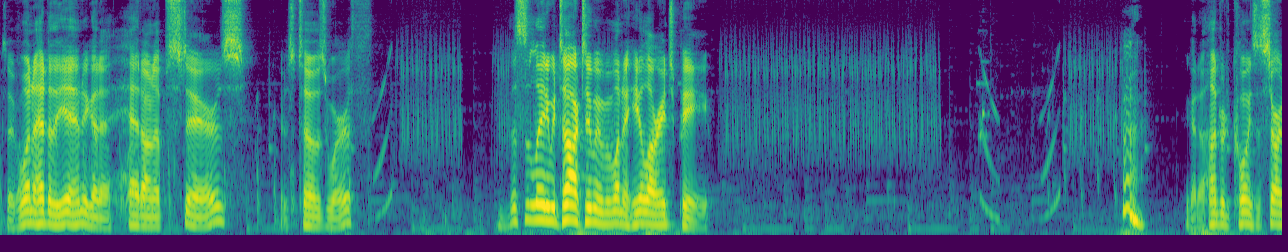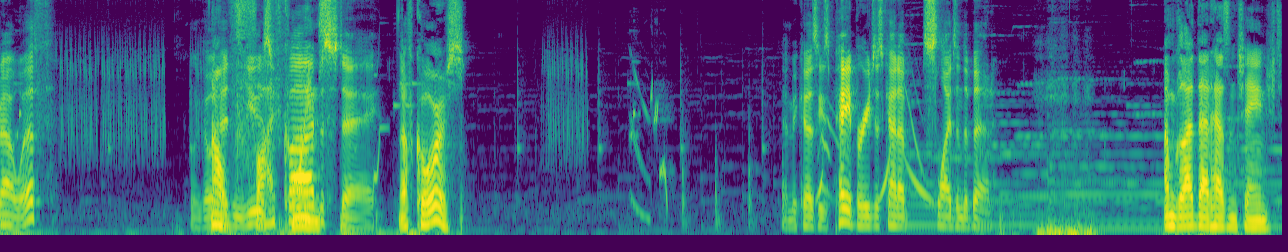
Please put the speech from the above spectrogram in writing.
So if we want to head to the inn, we gotta head on upstairs. There's Toadsworth. This is the lady we talked to and we want to heal our HP. Hmm. We got a hundred coins to start out with. We'll go Oh, ahead and use five five to stay. Of course. And because he's paper, he just kind of slides into bed. I'm glad that hasn't changed.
